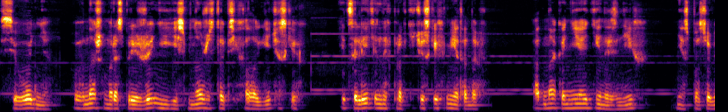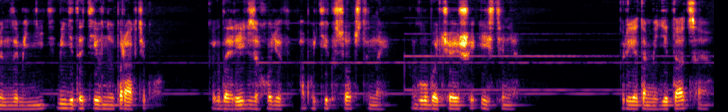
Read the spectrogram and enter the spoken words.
Сегодня в нашем распоряжении есть множество психологических и целительных практических методов, однако ни один из них не способен заменить медитативную практику когда речь заходит о пути к собственной, глубочайшей истине. При этом медитация,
